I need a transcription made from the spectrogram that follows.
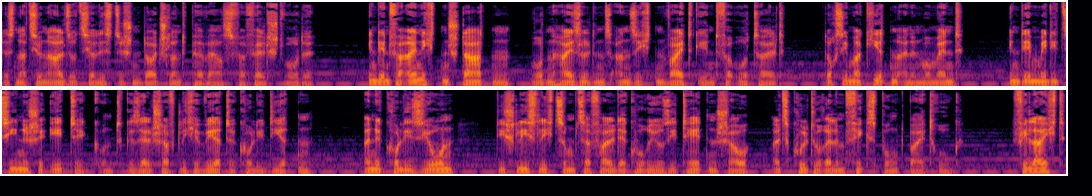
des nationalsozialistischen Deutschland pervers verfälscht wurde. In den Vereinigten Staaten wurden Heiseldens Ansichten weitgehend verurteilt, doch sie markierten einen Moment, in dem medizinische Ethik und gesellschaftliche Werte kollidierten. Eine Kollision, die schließlich zum Zerfall der Kuriositätenschau als kulturellem Fixpunkt beitrug. Vielleicht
